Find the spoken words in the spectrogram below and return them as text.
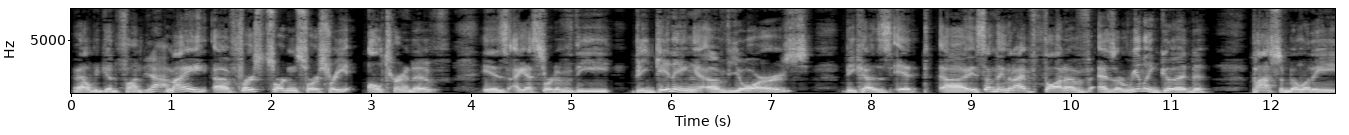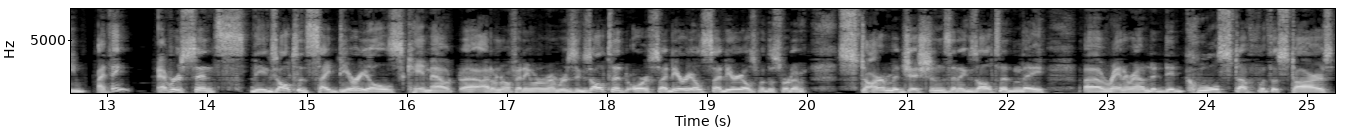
That'll be good fun. Yeah. My uh, first sword and sorcery alternative is, I guess, sort of the beginning of yours because it uh, is something that I've thought of as a really good possibility. I think ever since the Exalted Sidereals came out, uh, I don't know if anyone remembers Exalted or Sidereals. Sidereals were the sort of star magicians in Exalted and they uh, ran around and did cool stuff with the stars.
